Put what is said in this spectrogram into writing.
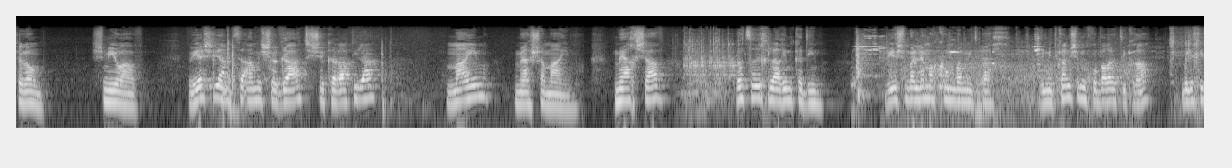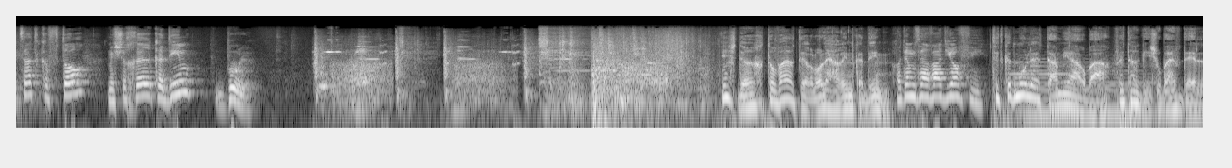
שלום, שמי יואב, ויש לי המצאה משגעת שקראתי לה מים מהשמיים. מעכשיו לא צריך להרים קדים, ויש מלא מקום במטבח. זה מתקן שמחובר לתקרה, בלחיצת כפתור משחרר קדים בול. יש דרך טובה יותר לא להרים קדים. קודם זה עבד יופי. תתקדמו לתמי 4 ותרגישו בהבדל.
